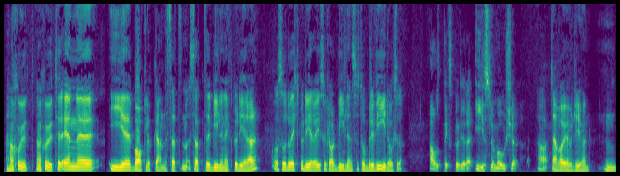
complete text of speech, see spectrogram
Han, skjut, han skjuter en eh, i eh, bakluckan så att, så att bilen exploderar. Och så då exploderar ju såklart bilen som står bredvid också. Allt exploderar i slow motion. Ja, den var överdriven. Mm.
